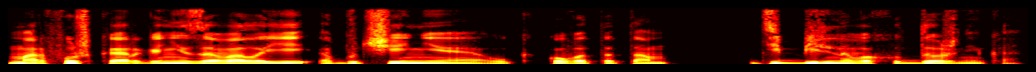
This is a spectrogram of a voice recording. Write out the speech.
Марфушка организовала ей обучение у какого-то там дебильного художника.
